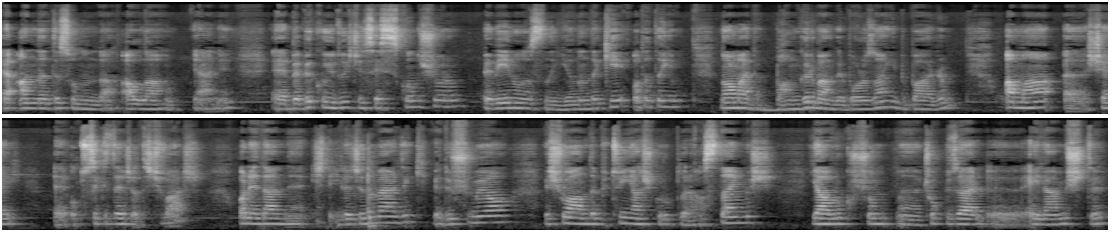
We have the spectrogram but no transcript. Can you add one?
e, anladı sonunda Allah'ım yani. E, bebek uyuduğu için sessiz konuşuyorum. Bebeğin odasının yanındaki odadayım. Normalde bangır bangır borazan gibi bağırırım. Ama e, şey e, 38 derece ateşi var. O nedenle işte ilacını verdik ve düşmüyor. Ve şu anda bütün yaş grupları hastaymış. Yavru kuşum çok güzel eğlenmişti.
